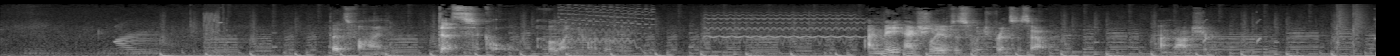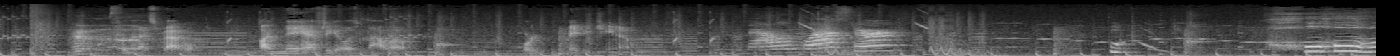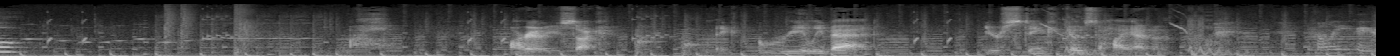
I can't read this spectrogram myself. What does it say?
That's fine. Desicle. Oh, like I may actually have to switch Princess out. I'm not sure. For the next battle. I may have to go with Mallow. Or maybe Geno. Mallow Blaster? Ho ho. Mario, you suck. Like, really bad. Your stink goes to high heaven. If only you could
